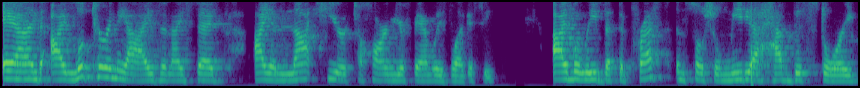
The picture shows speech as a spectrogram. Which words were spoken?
And I looked her in the eyes and I said, I am not here to harm your family's legacy. I believe that the press and social media have this story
